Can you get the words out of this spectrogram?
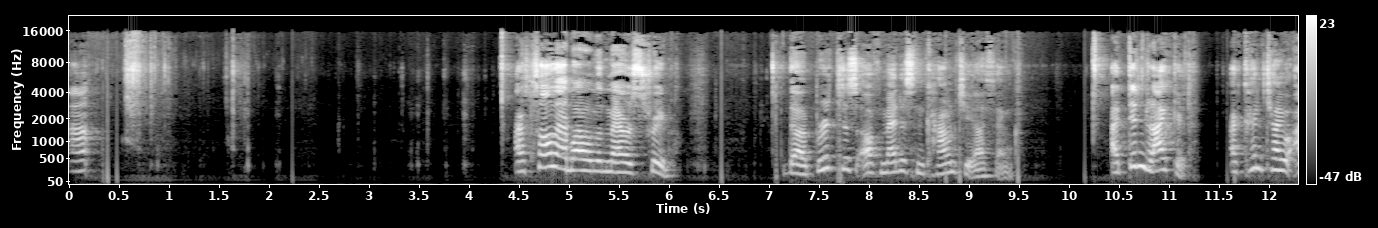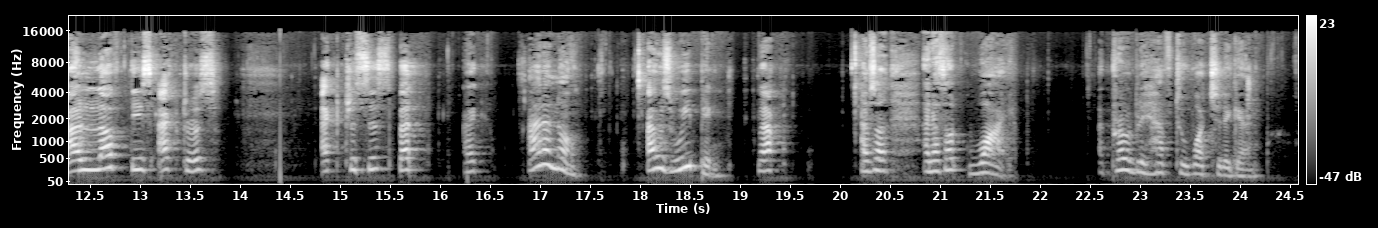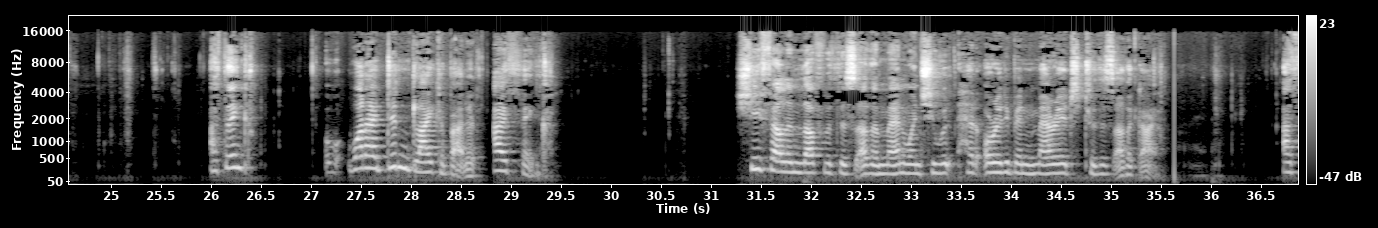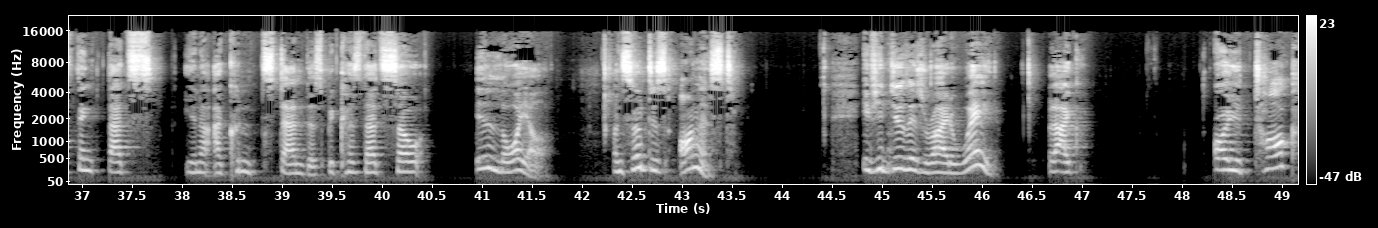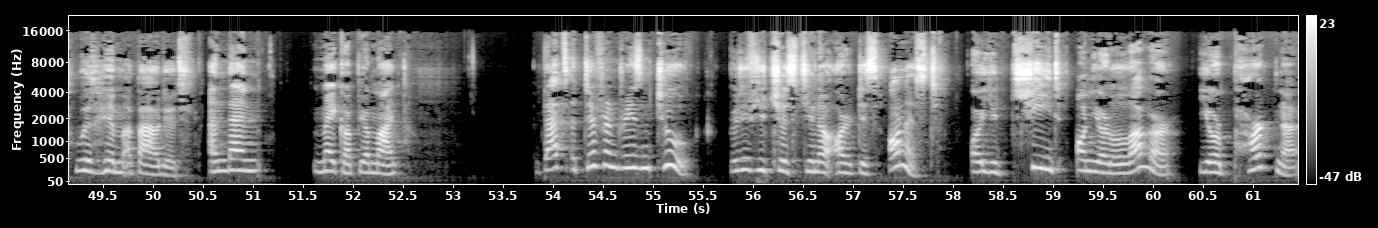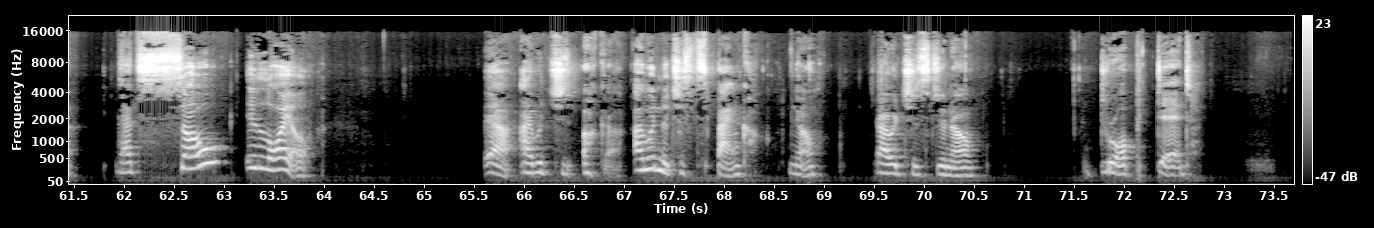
Uh, I saw that one with Meryl Streep. The Bridges of Madison County, I think. I didn't like it. I can't tell you. I love these actors, actresses, but I, I don't know. I was weeping. Yeah, I thought, and I thought, why? I probably have to watch it again. I think what I didn't like about it, I think she fell in love with this other man when she had already been married to this other guy. I think that's, you know, I couldn't stand this because that's so illoyal and so dishonest. If you do this right away, like, or you talk with him about it and then make up your mind, that's a different reason too. But if you just, you know, are dishonest or you cheat on your lover, your partner, that's so illoyal. Yeah, I would just, okay, I wouldn't just spank, no. I would just, you know, drop dead.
